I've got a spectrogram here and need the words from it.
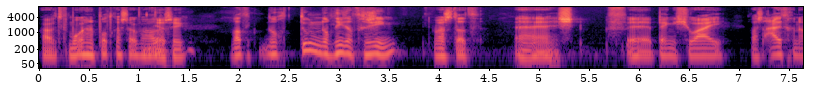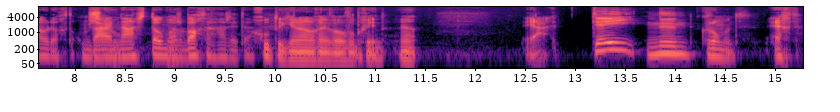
we het vanmorgen de podcast over hadden. Jazeker. Wat ik nog, toen nog niet had gezien, was dat eh eh, Peng Shuai was uitgenodigd om daar Zo. naast Thomas Bach te gaan zitten. Goed dat je nou nog even over begint. Ja. Ja, tenenkrommend. Echt.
